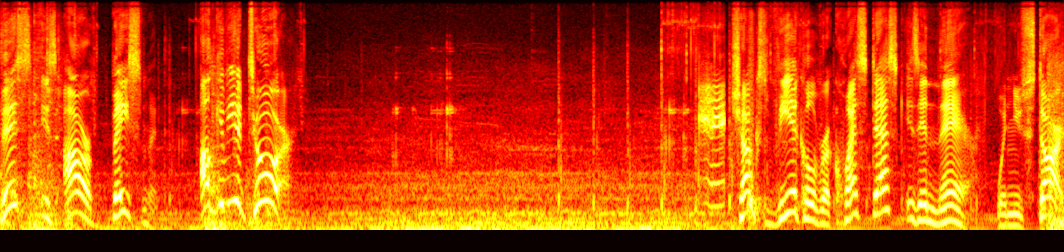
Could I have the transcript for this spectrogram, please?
This is our basement. I'll give you a tour. Chuck's vehicle request desk is in there. When you start,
